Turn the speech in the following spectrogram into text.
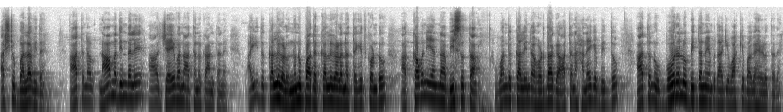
ಅಷ್ಟು ಬಲವಿದೆ. ಆತನ ನಾಮದಿಂದಲೇ ಆ ಜಯವನ್ನು ಆತನು ಕಾಣ್ತಾನೆ. ಐದು ಕಲ್ಲುಗಳು, ನುಣುಪಾದ ಕಲ್ಲುಗಳನ್ನು ತೆಗೆದುಕೊಂಡು ಆ ಕವನಿಯನ್ನು ಬೀಸುತ್ತಾ ಒಂದು ಕಲ್ಲಿಂದ ಹೊಡೆದಾಗ ಆತನ ಹಣೆಗೆ ಬಿದ್ದು ಆತನು ಬೋರಲು ಬಿದ್ದನು ಎಂಬುದಾಗಿ ವಾಕ್ಯ ಭಾಗ ಹೇಳುತ್ತದೆ.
